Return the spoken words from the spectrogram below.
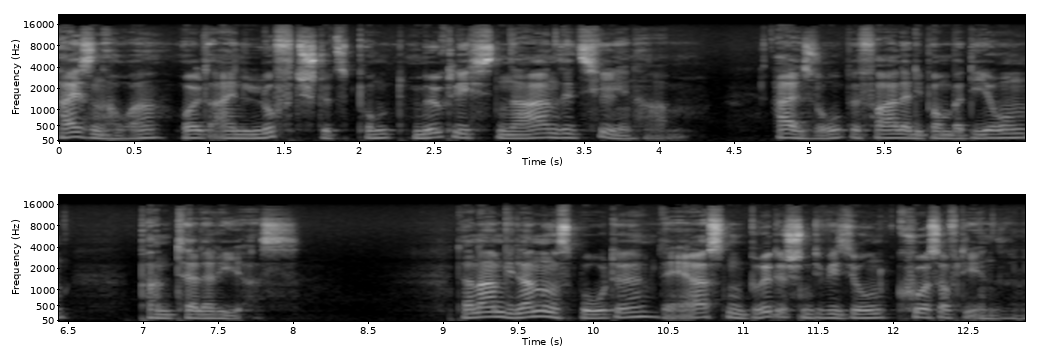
Eisenhower wollte einen Luftstützpunkt möglichst nah an Sizilien haben. Also befahl er die Bombardierung Pantellerias. Da nahmen die Landungsboote der ersten britischen Division Kurs auf die Insel.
